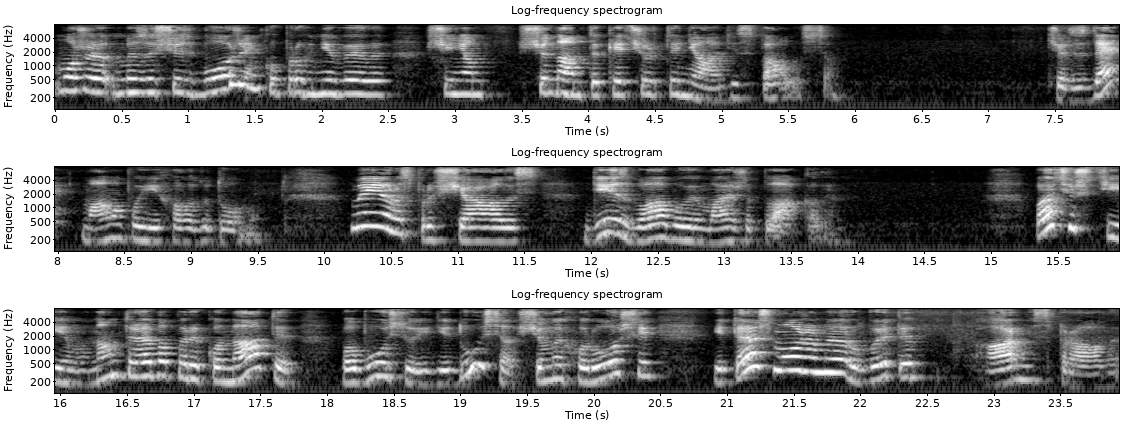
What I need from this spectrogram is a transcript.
Може, ми за щось боженьку прогнівили, що нам, що нам таке чортеня дісталося. Через день мама поїхала додому. Ми розпрощались, дід з бабою майже плакали. Бачиш, Тімо, нам треба переконати бабусю і дідуся, що ми хороші і теж можемо робити гарні справи.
